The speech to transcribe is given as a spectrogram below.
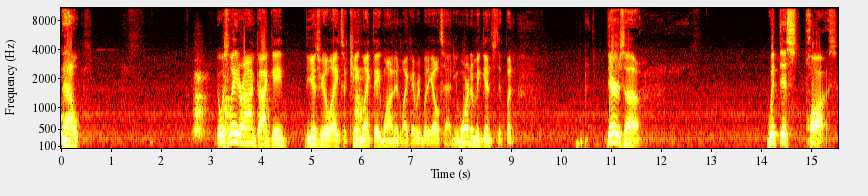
Now, it was later on God gave the Israelites a king like they wanted, like everybody else had. And he warned them against it. But there's a, with this pause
